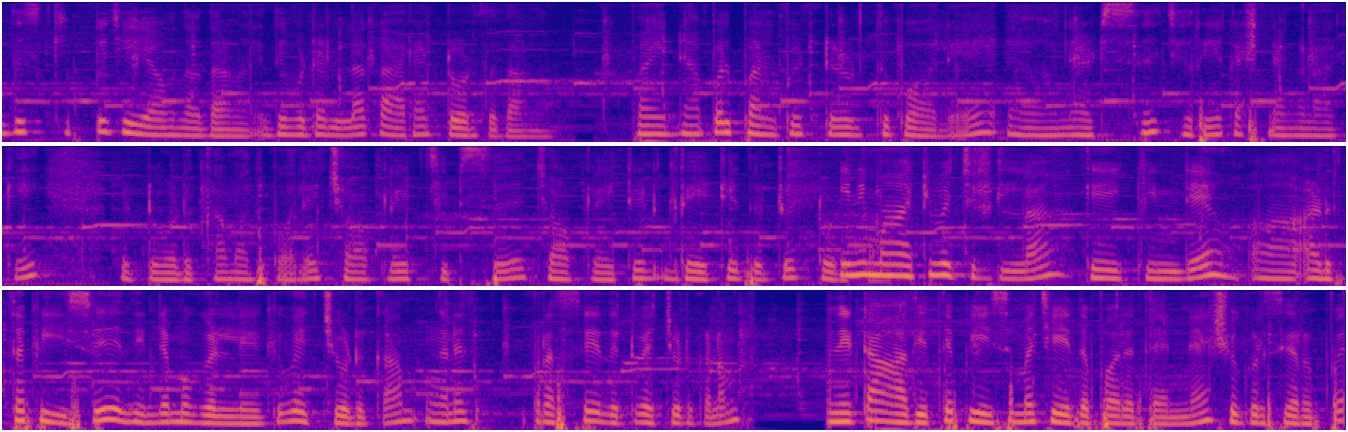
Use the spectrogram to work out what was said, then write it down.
ഇത് സ്കിപ്പ് ചെയ്യാവുന്നതാണ്. ഇത് ഇവിടെ ഉള്ള കാരണം ഇട്ട് കൊടുത്തതാണ്. പൈനാപ്പിൾ പൾപ്പ് ഇട്ടെടുത്ത പോലെ നട്ട്സ് ചെറിയ കഷ്ണങ്ങളാക്കി ഇട്ട് കൊടുക്കാം. അതുപോലെ ചോക്ലേറ്റ് ചിപ്സ് ചോക്ലേറ്റ് ഗ്രേറ്റ് ചെയ്തിട്ട് ഇട്ട്. ഇനി മാറ്റി വെച്ചിട്ടുള്ള കേക്കിന്റെ അടുത്ത പീസ് ഇതിന്റെ മുകളിലേക്ക് വെച്ച് കൊടുക്കാം. അങ്ങനെ പ്രസ് ചെയ്തിട്ട് വെച്ച് കൊടുക്കണം. എന്നിട്ട് ആദ്യത്തെ പീസുമ്മ ചെയ്ത പോലെ തന്നെ ഷുഗർ സിറപ്പ്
